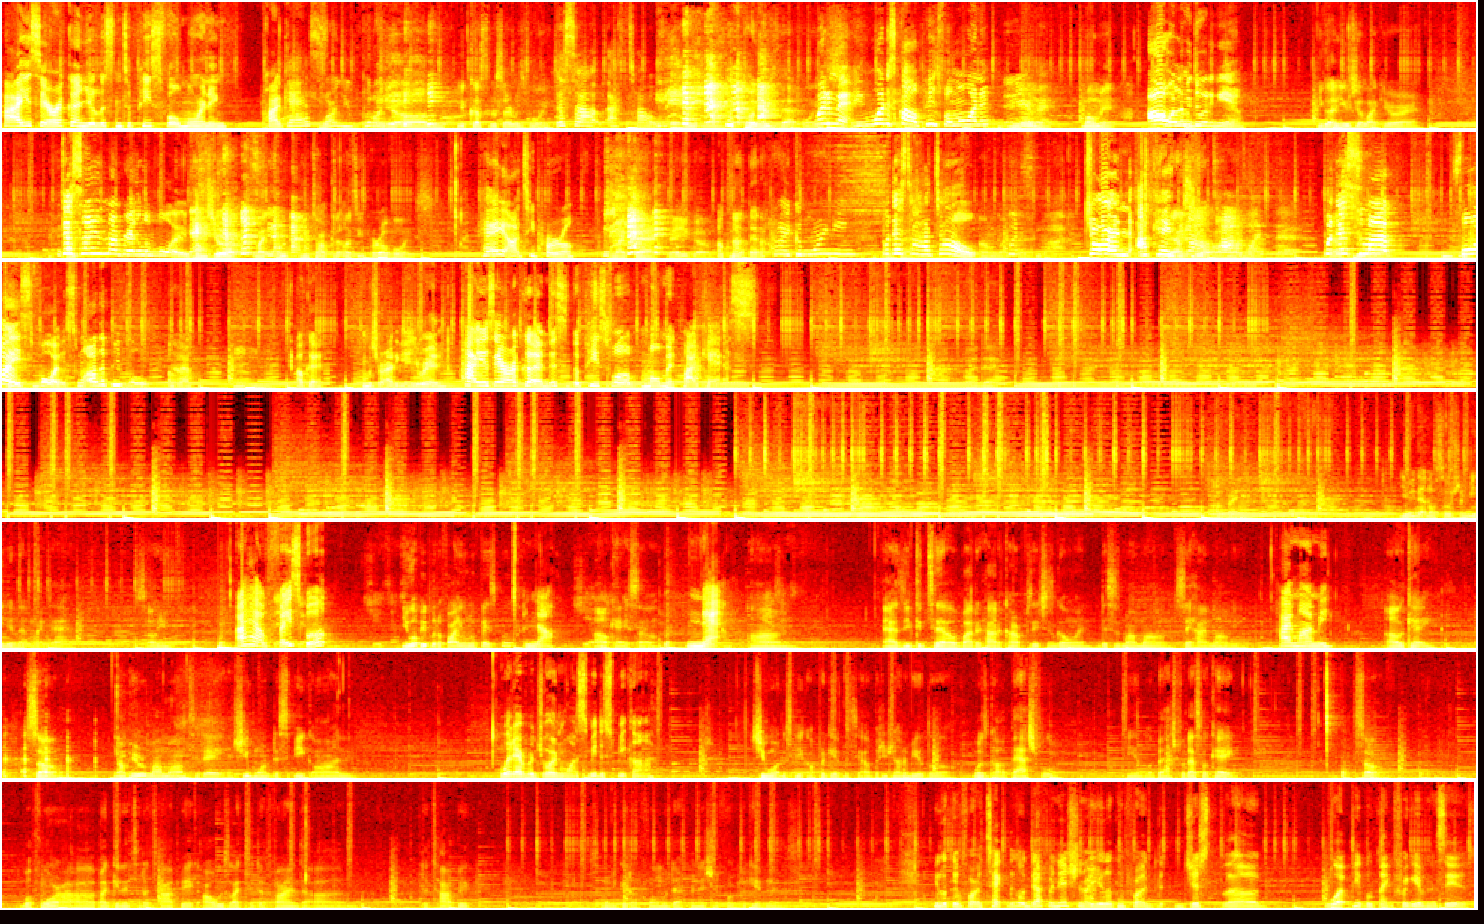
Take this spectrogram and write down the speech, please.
Hi, it's Erica, and you're listening to Peaceful Morning Podcast. Why you put on your um your customer service voice? That's how I talk. Don't use that voice. Wait a minute. What is called Peaceful Morning? Moment. Moment. Oh, let me do it again. You gotta use your like your That's not use my regular voice. use your like um, you talking to Auntie Pearl voice Hey, Auntie Pearl. like that. There you go. Not that. Hi. Good morning. But that's how I I talk. don't like that. Jordan, I can't. That's your um, but that's that's your- my voice. Voice. When other people. Okay. mhm. Okay. I'm gonna try it again. You ready? Hi, it's Erica, and this is the Peaceful Moment Podcast. You ain't got no social media, nothing like that. So you I have Facebook. you want people to follow you on Facebook? No. Okay, so Now. um, as you can tell by the, how the conversation's going, this is my mom. Say hi, mommy. Hi, mommy. Okay. So, I'm here with my mom today, and she wanted to speak on. Whatever Jordan wants me to speak on. She wanted to speak on forgiveness, y'all, but she's trying to be a little, what's it called, bashful. Being a little bashful. That's okay. So, before I, uh, I get into the topic, I always like to define the um, the topic. So let me get a formal definition for forgiveness. You looking for a technical definition, or you looking for just uh, what people think forgiveness is?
